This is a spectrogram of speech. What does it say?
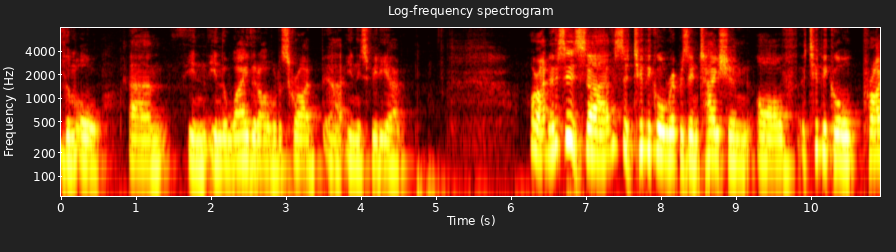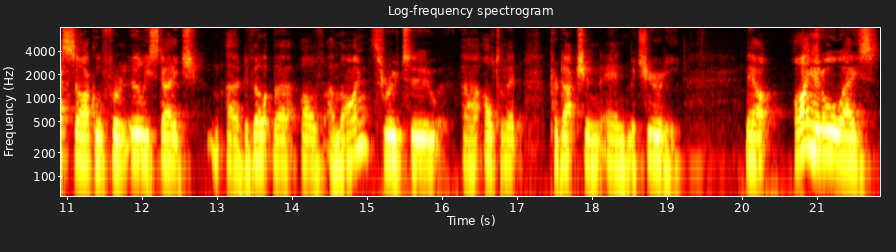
them all um, in, in the way that I will describe uh, in this video. All right, now this is uh, this is a typical representation of a typical price cycle for an early stage uh, developer of a mine through to uh, ultimate production and maturity. Now, I had always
